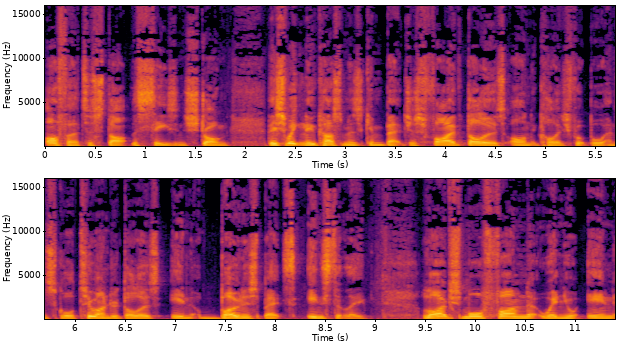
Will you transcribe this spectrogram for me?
offer to start the season strong. This week, new customers can bet just $5 on college football and score $200 in bonus bets instantly. Life's more fun when you're in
